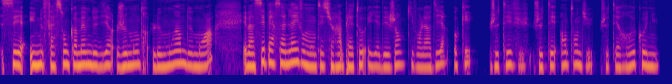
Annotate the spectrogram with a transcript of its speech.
c'est une façon quand même de dire je montre le moins de moi. Et ben ces personnes-là, ils vont monter sur un plateau et il y a des gens qui vont leur dire ok, je t'ai vu, je t'ai entendu, je t'ai reconnu.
